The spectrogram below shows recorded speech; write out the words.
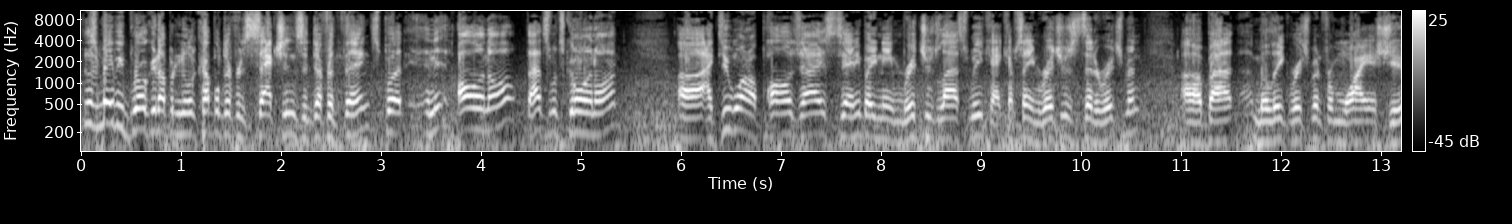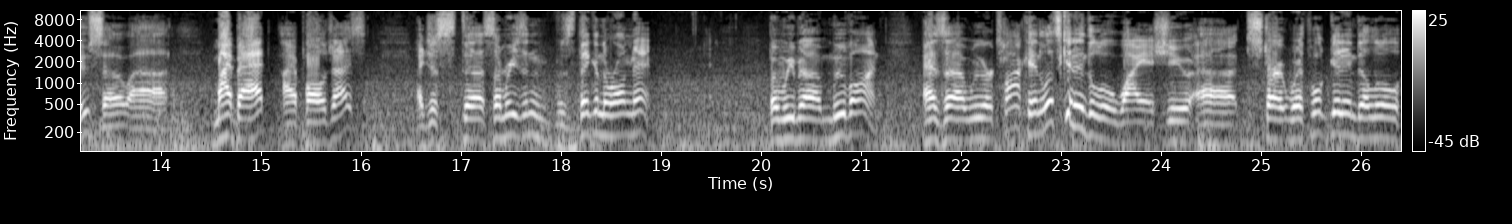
this may be broken up into a couple different sections and different things, but in, all in all, that's what's going on. Uh, I do want to apologize to anybody named Richards last week. I kept saying Richards instead of Richmond uh, about Malik Richmond from YSU. So uh, my bad. I apologize. I just uh, some reason was thinking the wrong name. But we move on. As uh, we were talking, let's get into a little YSU to start with. We'll get into a little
